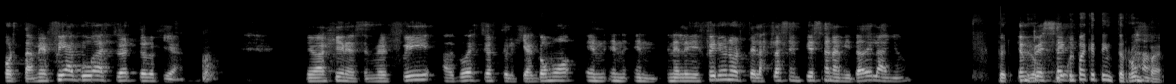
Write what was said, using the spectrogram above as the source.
corta. Me fui a Cuba a estudiar teología. Imagínense, me fui a Cuba a estudiar teología. Como en, en, en, el hemisferio norte las clases empiezan a mitad del año. Pero, empecé... disculpa que te interrumpa,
